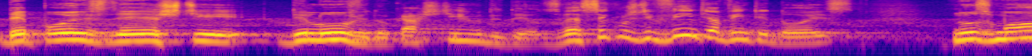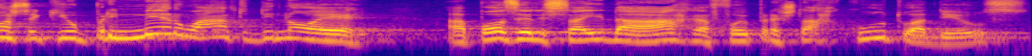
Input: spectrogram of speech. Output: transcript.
depois deste dilúvio, do castigo de Deus. Versículos de 20 a 22 nos mostra que o primeiro ato de Noé, após ele sair da arca, foi prestar culto a Deus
